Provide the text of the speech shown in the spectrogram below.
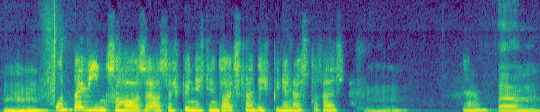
Mhm. Und bei Wien zu Hause. Also ich bin nicht in Deutschland, ich bin in Österreich. Mhm. Ähm,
